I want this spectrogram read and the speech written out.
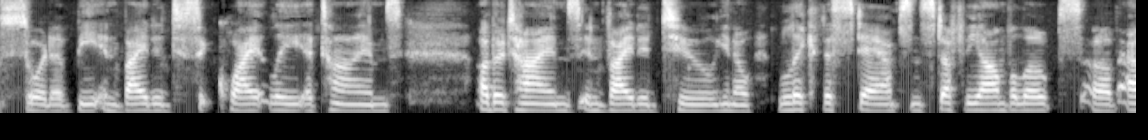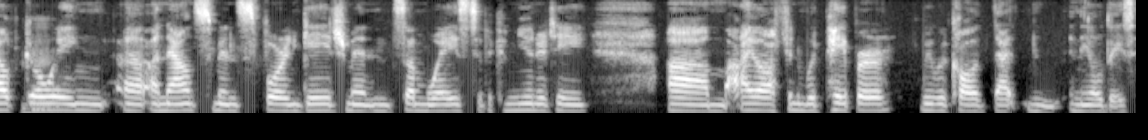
sort of be invited to sit quietly at times, other times invited to, you know, lick the stamps and stuff the envelopes of mm-hmm. outgoing uh, announcements for engagement in some ways to the community. Um, I often would paper we would call it that in, the old days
